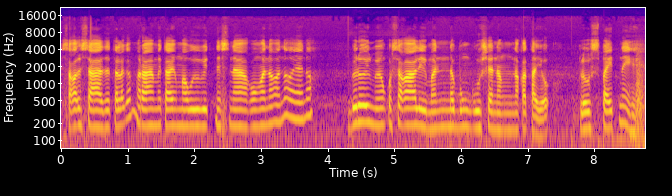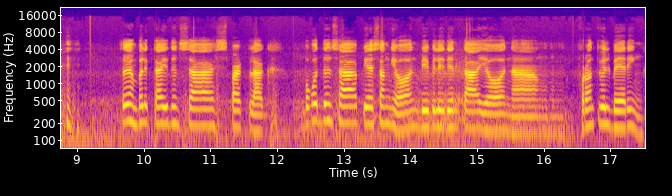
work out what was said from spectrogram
Sa kalsada talaga, marami tayong mawi-witness na kung ano-ano eh, no? Biruin mo yung kung sakali man nabunggo siya ng nakatayo. Close fight na eh. so yun, balik tayo dun sa spark plug. Bukod dun sa piyesang yon bibili din tayo ng front wheel bearing.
